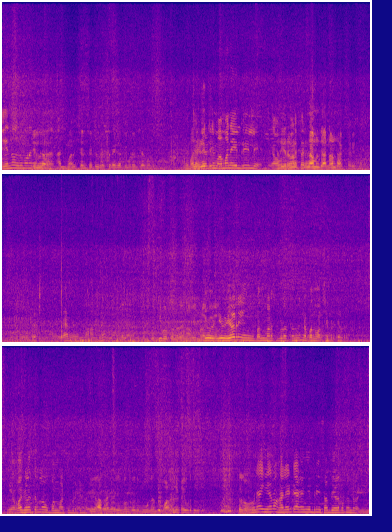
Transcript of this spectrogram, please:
ಏನು ಇದು ಇಲ್ಲ ಮಾಡಂಗಿಲ್ಲ ಅಲ್ಲಿ ಸೆನ್ಸಿಟಿವ್ ಹೆಸರಾಗಿ ಅರ್ಜಿ ಮಾಡಿ ವಿಚಾರ ಮಾಡಿ ಅಲ್ಲಿ ಮಾಮನೇ ಇಲ್ರಿ ಇಲ್ಲಿ? ಅದು ನಮ್ದು ಹನ್ನೊಂದು ಹಾಕ್ತಾರೆ ಯಾರು? ಹಂಗಲ್ಲ ನಮ್ಮ ಸುದ್ದಿ ಬರ್ತಂದ್ರೆ ನಾವೇನು ನೀವು ನೀವು ಹೇಳ್ರಿ ಹಿಂಗೆ ಬಂದ್ ಮಾಡಿಸಿ ಬಿಡತ್ತಂದ್ರೆ ನಾ ಬಂದ್ ಮಾಡಿಸಿ ಬಿಡ್ತೀನಿ ರೀ. ನೀವು ಯಾವಾಗ ಹೇಳ್ತೀರಲ್ಲ ನಾವು ಬಂದ್ ಮಾಡಿಸಿ ಬಿಡ್ತೀನಿ ಈಗ ಅದ್ರಾಗ ಇನ್ನೊಂದು ನಿಮ್ಮ ಒಂದೊಂದು ಭಾಳ ಹೈಲೈಟ್ ಆಗಿಬಿಡ್ತದೆ ಮನ್ಯಾಗ ಏನೋ ಹೈಲೈಟ್ ಆಗಂಗಿಲ್ಲ ರೀ ಸದ್ದು ಹೇಳ್ಬೇಕಂದ್ರೆ. ಈ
